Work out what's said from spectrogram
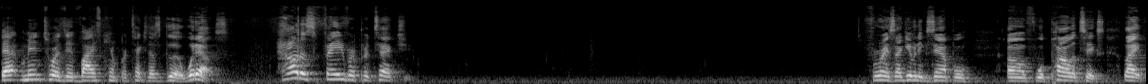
that mentor's advice can protect. That's good. What else? How does favor protect you? For instance, I give an example uh, for politics. Like,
